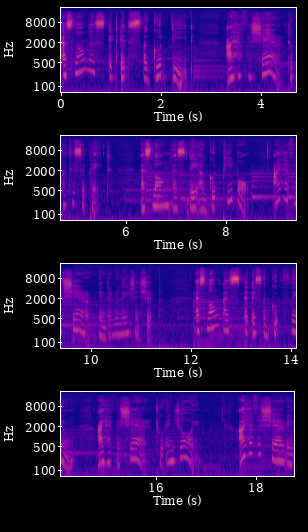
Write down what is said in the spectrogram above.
As long as it is a good deed, I have a share to participate. As long as they are good people, I have a share in the relationship. As long as it is a good thing, I have a share to enjoy. I have a share in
